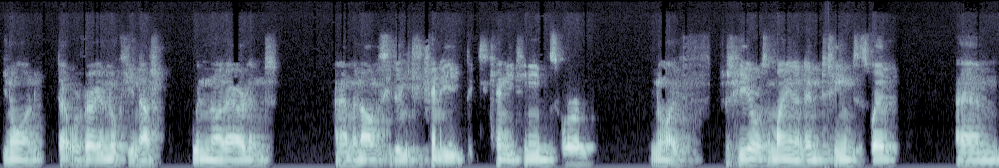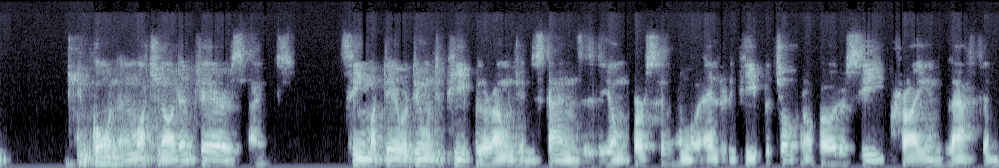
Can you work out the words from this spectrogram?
You know, and that were very unlucky that winning All Ireland. Um, and obviously the Kilkenny, the teams were, you know, I've just heroes of mine and them teams as well. Um, and going and watching all them players and seeing what they were doing to people around you in the stands as a young person, you know, elderly people jumping up out of their seat, crying, laughing,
